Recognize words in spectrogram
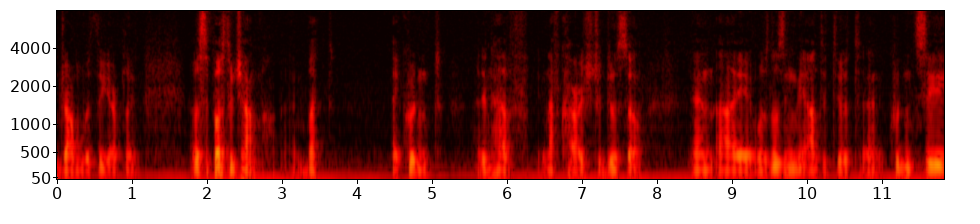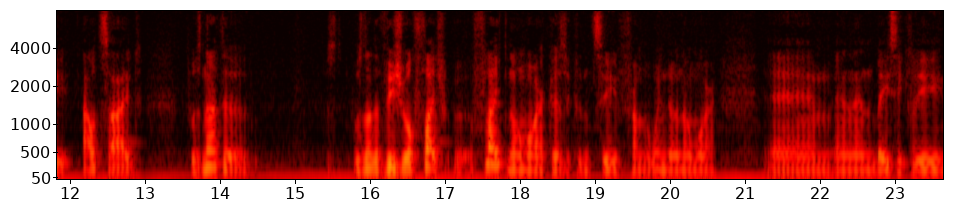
drown with the airplane. I was supposed to jump, but I couldn't. I didn't have enough courage to do so, and I was losing the altitude and couldn't see outside. It was not a was not a visual flight flight no more because I couldn't see from the window no more. Um, and then basically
